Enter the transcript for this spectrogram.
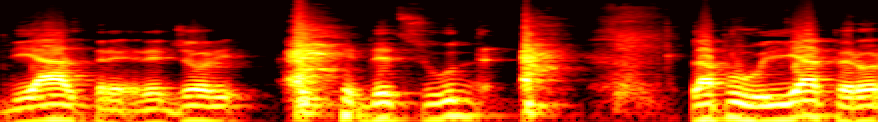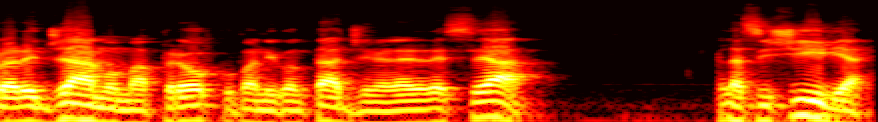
di altre regioni del sud, la Puglia, per ora reggiamo ma preoccupano i contagi nell'RSA, la Sicilia,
